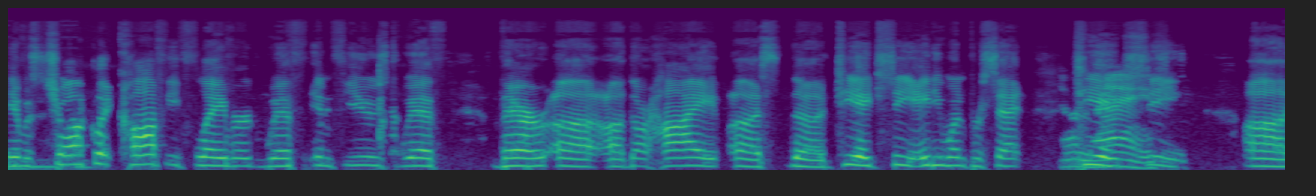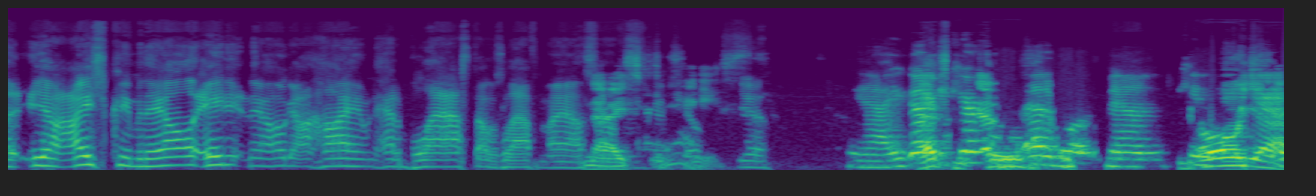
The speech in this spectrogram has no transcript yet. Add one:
It was chocolate coffee flavored with infused with their uh, uh their high uh the THC, eighty one percent Oh, THC. Uh, yeah, ice cream, and they all ate it, and they all got high and had a blast. I was laughing my ass off. Nice. a good show. Nice. Yeah. Yeah, you gotta That's be careful with edible. edibles, man. You Oh yeah,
